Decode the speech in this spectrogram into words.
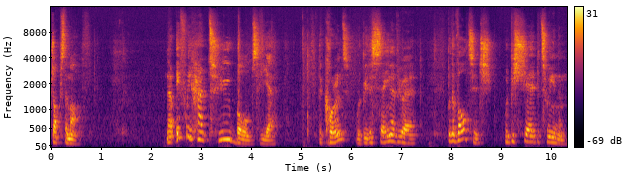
drops them off. Now if we had two bulbs here, the current would be the same everywhere, but the voltage would be shared between them.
